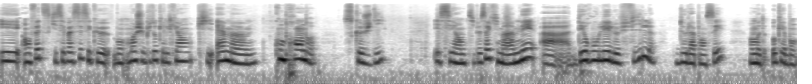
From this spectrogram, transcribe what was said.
Et en fait, ce qui s'est passé, c'est que, bon, moi je suis plutôt quelqu'un qui aime euh, comprendre ce que je dis, et c'est un petit peu ça qui m'a amené à dérouler le fil de la pensée, en mode, ok, bon,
